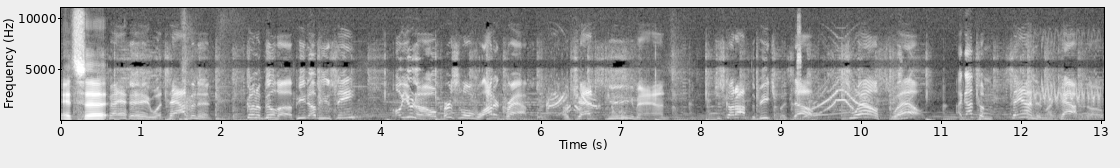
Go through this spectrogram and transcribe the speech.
It's uh Hey, what's happening? Gonna build a PWC? Oh, you know, personal watercraft. A jet ski, man. Just got off the beach myself. Swell, swell. I got some sand in my cap, though.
